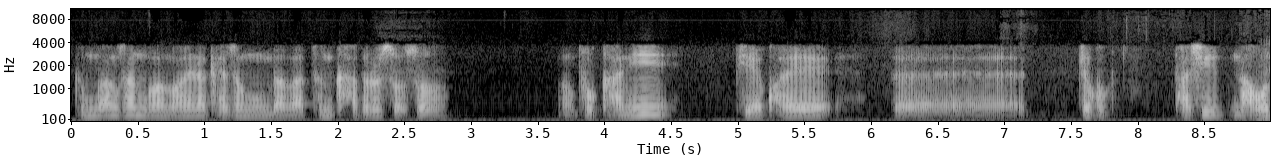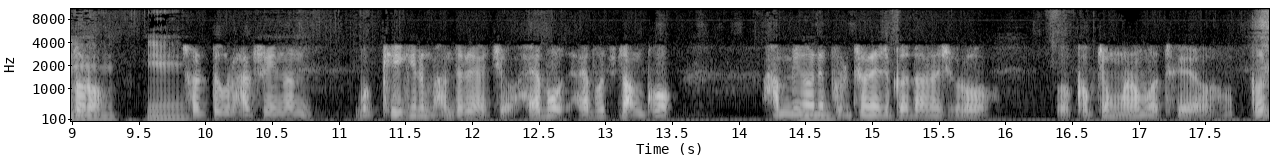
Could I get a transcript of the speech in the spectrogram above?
금강산 관광이나 개성공단 같은 카드를 써서 어, 북한이 비핵화에 에, 적극 다시 나오도록 네. 예. 설득을 할 수 있는 뭐 계기를 만들어야죠. 해보 해보지도 않고 한미 간에 음. 불편해질 거다 하는 식으로 어, 걱정만 하면 어떡해요. 그건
